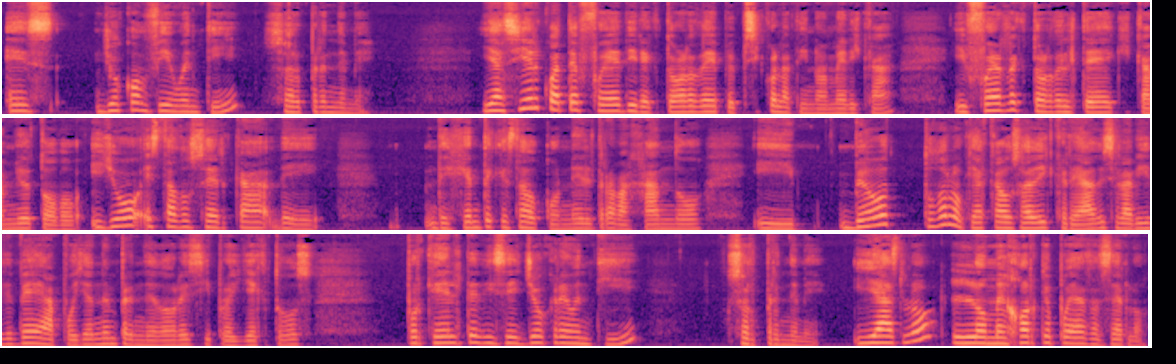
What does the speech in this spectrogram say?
es yo confío en ti, sorpréndeme. Y así el cuate fue director de PepsiCo Latinoamérica y fue rector del TEC y cambió todo. Y yo he estado cerca de, de gente que ha estado con él trabajando y veo todo lo que ha causado y creado y se la vive apoyando emprendedores y proyectos, porque Él te dice, yo creo en ti, sorpréndeme y hazlo lo mejor que puedas hacerlo.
